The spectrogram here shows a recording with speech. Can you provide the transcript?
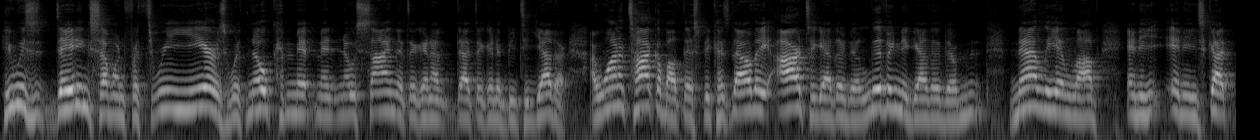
he was dating someone for three years with no commitment, no sign that they're gonna that they're gonna be together. I want to talk about this because now they are together. They're living together. They're madly in love, and he and he's got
